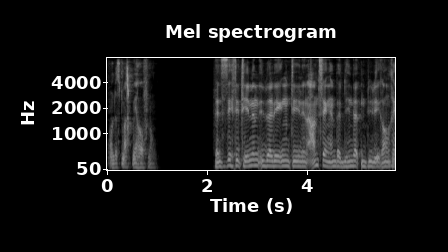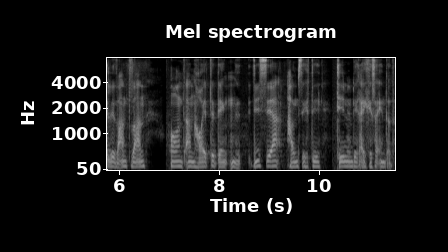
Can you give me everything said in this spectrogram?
Und das macht mir Hoffnung. Wenn Sie sich die Themen überlegen, die in den Anfängen der Behindertenbewegung relevant waren und an heute denken, wie sehr haben sich die Themenbereiche verändert?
